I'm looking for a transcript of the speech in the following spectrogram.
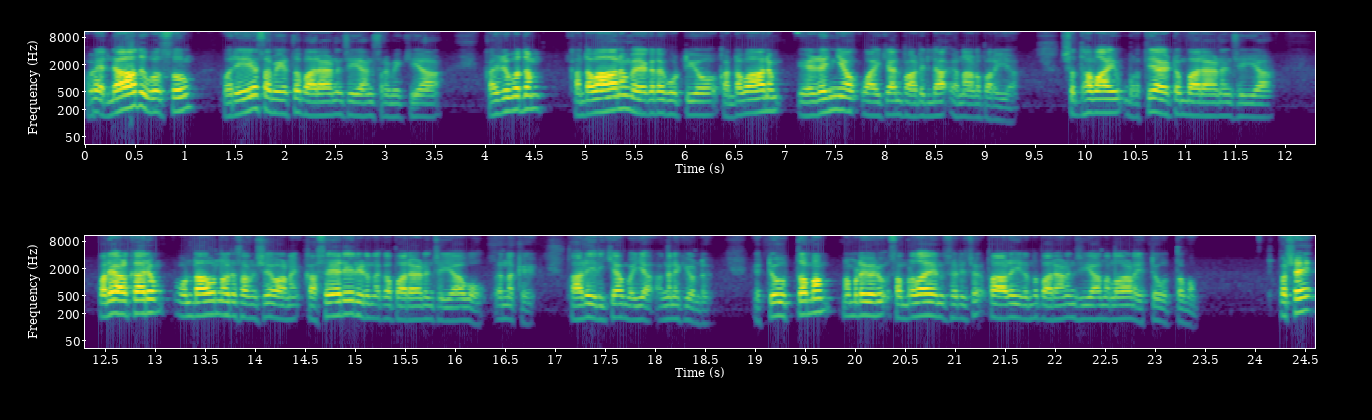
അപ്പോൾ എല്ലാ ദിവസവും ഒരേ സമയത്ത് പാരായണം ചെയ്യാൻ ശ്രമിക്കുക. കഴിവതും കണ്ടവാനം വേഗത കൂട്ടിയോ കണ്ടവാനം എഴഞ്ഞോ വായിക്കാൻ പാടില്ല എന്നാണ് പറയുക. ശുദ്ധമായും വൃത്തിയായിട്ടും പാരായണം ചെയ്യുക. പല ആൾക്കാരും ഉണ്ടാവുന്ന ഒരു സംശയമാണ് കസേരയിലിരുന്നൊക്കെ പാരായണം ചെയ്യാവോ എന്നൊക്കെ. താഴെ ഇരിക്കാൻ വയ്യ അങ്ങനെയൊക്കെയുണ്ട്. ഏറ്റവും ഉത്തമം നമ്മുടെ ഒരു സമ്പ്രദായം അനുസരിച്ച് താഴെ ഇരുന്ന് പാരായണം ചെയ്യുക എന്നുള്ളതാണ് ഏറ്റവും ഉത്തമം. പക്ഷേ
